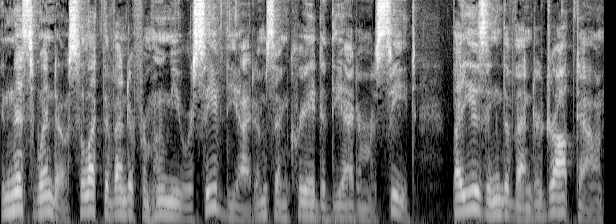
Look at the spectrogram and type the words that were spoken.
In this window, select the vendor from whom you received the items and created the item receipt by using the Vendor dropdown.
